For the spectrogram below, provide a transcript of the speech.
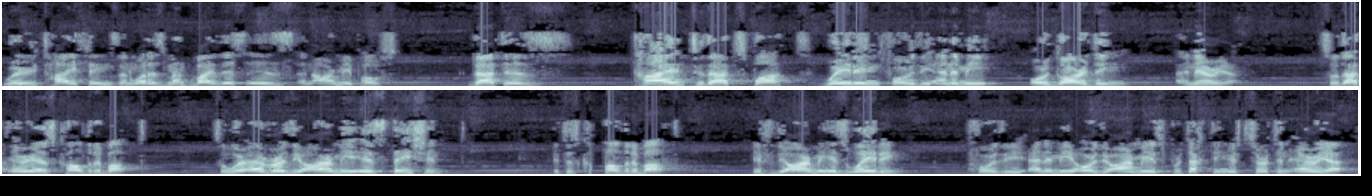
where you tie things and what is meant by this is an army post that is tied to that spot waiting for the enemy or guarding an area. So that area is called ribat. So wherever the army is stationed, it is called ribat. If the army is waiting for the enemy or the army is protecting a certain area,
